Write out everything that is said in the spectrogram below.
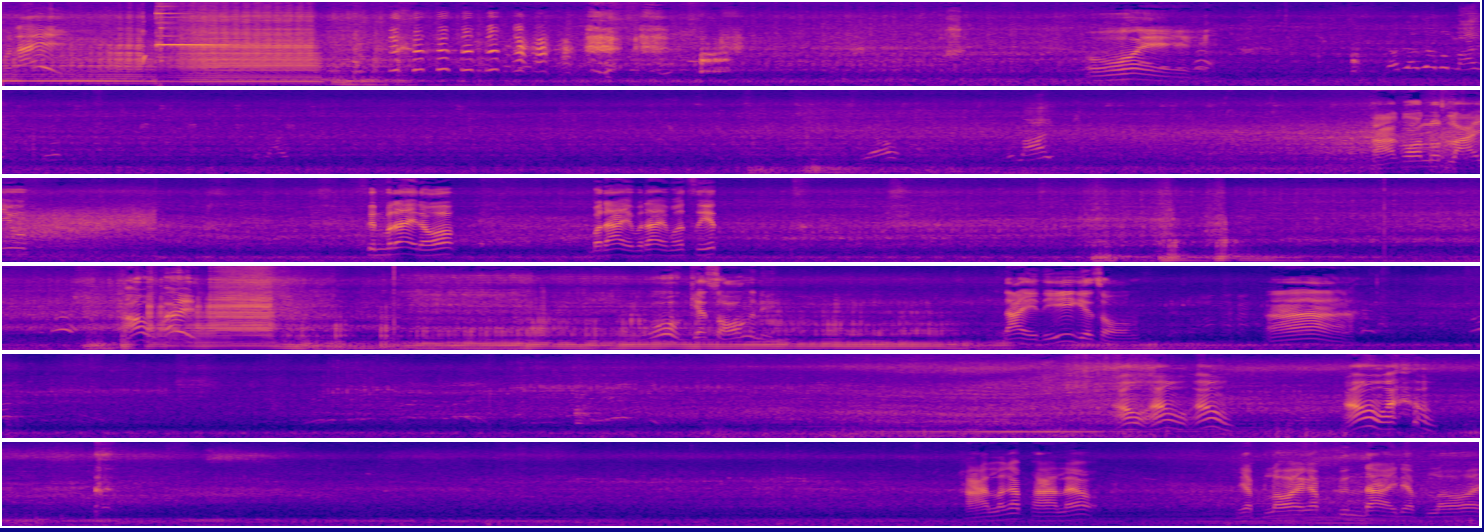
มาได้ โอ้ย เดี๋ยวเดี๋ยวเดี๋ยวรถไหลเดี๋ยวรถไหล ตา ก่อนรถหลายอยู่ ขึ้นมาได้ดอกมาได้มาได้เมอร์ซิดเอาเฮ้ย โอ้เกียร์สองนนี่ ได้ดีเกียร์สองอ่า เอาเอาเอาเอาเอาผ่านแล้วครับผ่านแล้ว เรียบร้อยครับขึ้นได้เรียบร้อย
